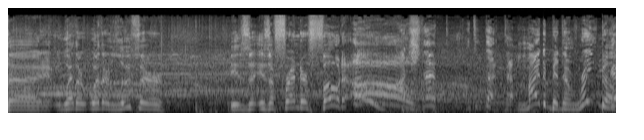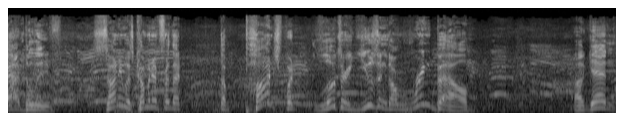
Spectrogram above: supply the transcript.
the whether whether Luther is is a friend or foe. To, oh, oh! Watch that. That, that might have been a ring bell, Yeah. I believe. Sonny was coming in for the the punch, but Luther using the ring bell. Again,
